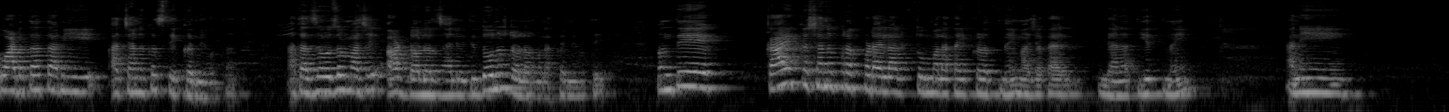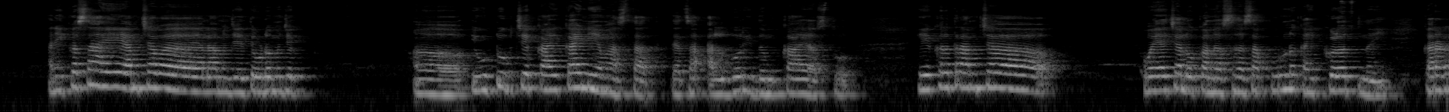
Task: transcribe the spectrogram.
वाढतात आणि अचानकच ते कमी होतात. आता जवळजवळ माझे आठ डॉलर झाले होते दोनच डॉलर मला कमी होते. पण ते काय कशानं फरक पडायला लागतो मला काही कळत नाही माझ्या काय ध्यानात येत नाही. आणि आणि कसं आहे आमच्या व- याला म्हणजे तेवढं म्हणजे यूट्यूबचे काय काय नियम असतात? त्याचा अल्गोरिदम काय असतो? हे खरं तर आमच्या वयाच्या लोकांना सहसा पूर्ण काही कळत नाही. कारण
